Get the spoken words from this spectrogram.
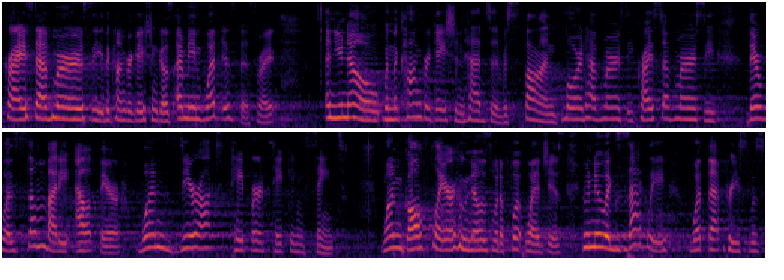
Christ have mercy. The congregation goes, I mean, what is this, right? And you know, when the congregation had to respond, Lord have mercy, Christ have mercy, there was somebody out there, one Xerox paper taking saint, one golf player who knows what a foot wedge is, who knew exactly what that priest was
